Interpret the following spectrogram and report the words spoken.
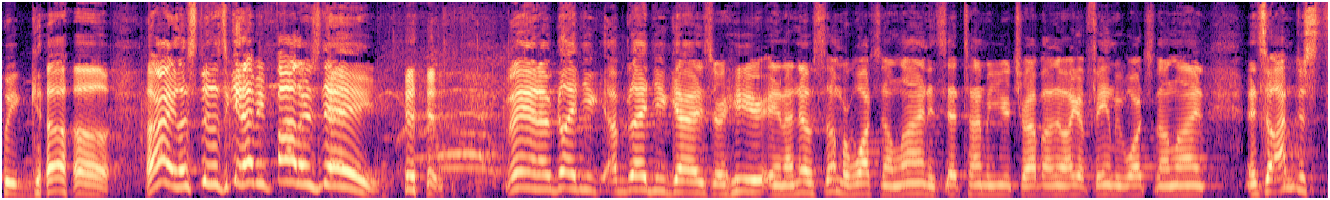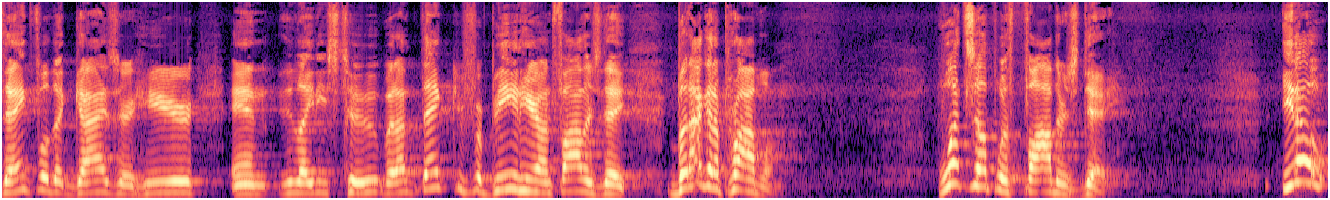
We go. All right, let's do this again. Happy Father's Day. Man, I'm glad you I'm glad you guys are here and I know some are watching online. It's that time of year tribe. I know I got family watching online. And so I'm just thankful that guys are here and the ladies too, but I'm thank you for being here on Father's Day. But I got a problem. What's up with Father's Day? You know,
